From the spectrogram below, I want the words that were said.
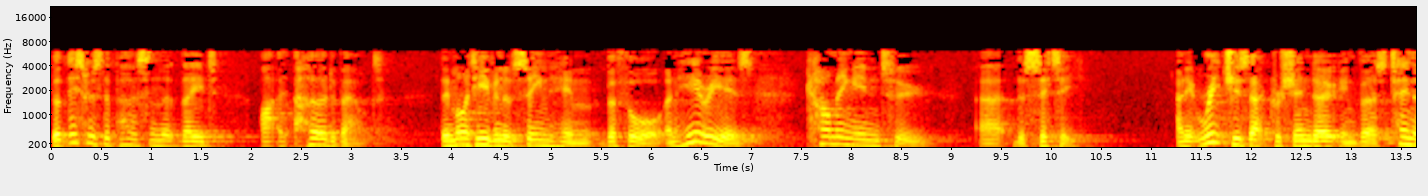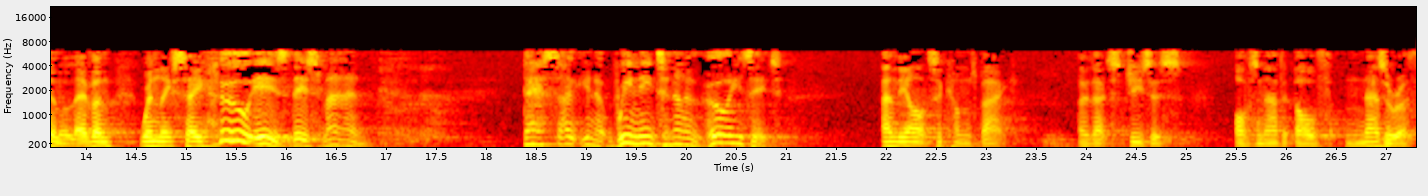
That this was the person that they'd uh, heard about. They might even have seen him before. And here he is coming into uh, the city. And it reaches that crescendo in verse 10 and 11 when they say, Who is this man? They're so, you know, we need to know, who is it? And the answer comes back, Oh, that's Jesus of Nazareth.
